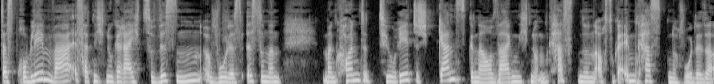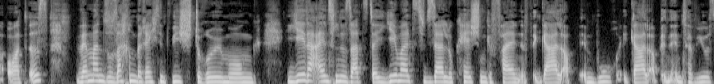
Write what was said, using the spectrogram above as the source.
das Problem war, es hat nicht nur gereicht zu wissen, wo das ist, sondern man konnte theoretisch ganz genau sagen, nicht nur im Kasten, sondern auch sogar im Kasten noch, wo dieser Ort ist, wenn man so Sachen berechnet wie Strömung, jeder einzelne Satz, der jemals zu dieser Location gefallen ist, egal ob im Buch, egal ob in Interviews.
